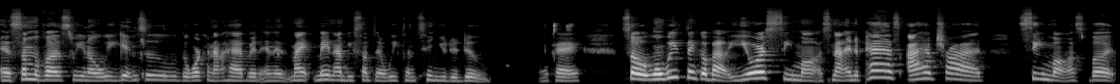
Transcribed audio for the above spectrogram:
and some of us you know we get into the working out habit and it might may not be something we continue to do okay? So when we think about your sea moss now in the past i have tried sea moss but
